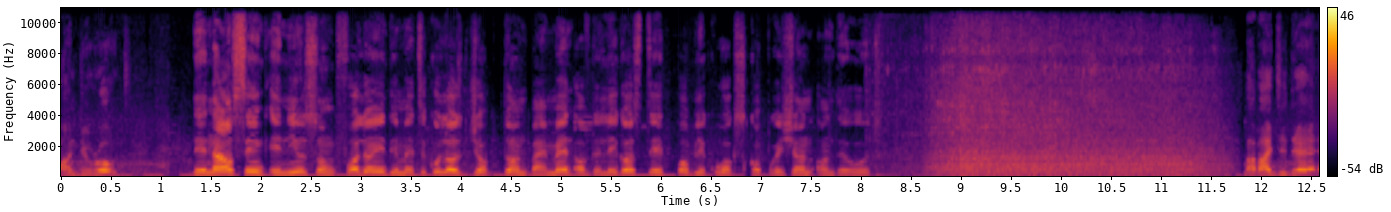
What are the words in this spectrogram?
on the road. They now sing a new song following the meticulous job done by men of the Lagos State Public Works Corporation on the road. Babajide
